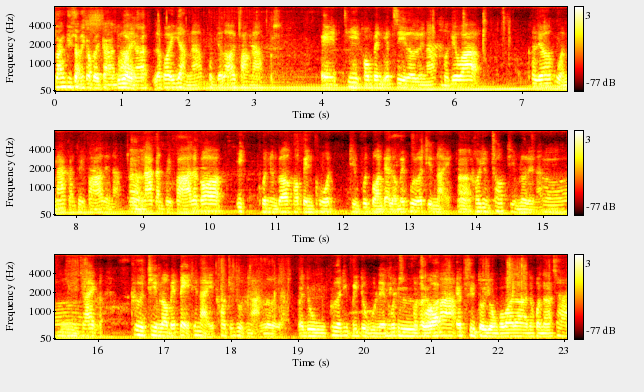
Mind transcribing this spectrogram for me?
สร้างที่สันให้กับรายการด้วยใช่ครันะบแล้วก็อีกอย่างนะ ผมจะเล่าให้ฟังนะเอที่เขาเป็น FC เราเลยนะเขาเรียกว่าเขาเรียกว่าหัวหน้าการไฟฟ้าเลยนะอ่าหัวหน้าการไฟฟ้าแล้วก็อีกคนหนึ่งก็เขาเป็นโค้ช ทีมฟุตบอลแต่เราไม่พูดว่าทีมไหนอ่า เขายังชอบทีมเราเลยนะอ๋อมใช่ครับคือทีมเราไปเตะที่ไหนเขาจะหยุดงานเลยอะไปดูเพื่อที่ไปดูเลยนี่เพราะคือเขาเขาชเรียอกบว่า มาก FC ตัวยงก็ว่าได้ทุกคนนะ ใช่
